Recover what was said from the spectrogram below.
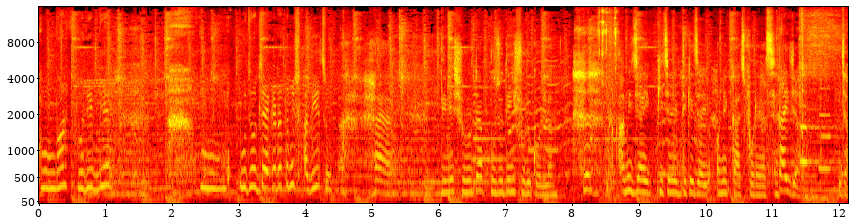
সুন্দর প্রদীপ দিয়ে পুজোর জায়গাটা তুমি সাজিয়েছো। হ্যাঁ দিনের শুরুটা পুজো দিয়েই শুরু করলাম। আমি যাই কিচেনের দিকে যাই অনেক কাজ পড়ে আছে। তাই যা যা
